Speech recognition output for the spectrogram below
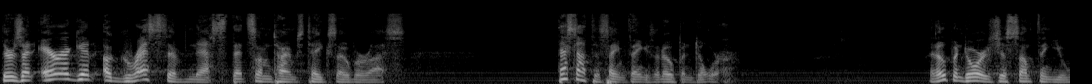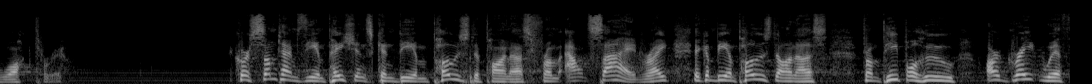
There's an arrogant aggressiveness that sometimes takes over us. That's not the same thing as an open door. An open door is just something you walk through. Of course, sometimes the impatience can be imposed upon us from outside, right? It can be imposed on us from people who are great with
